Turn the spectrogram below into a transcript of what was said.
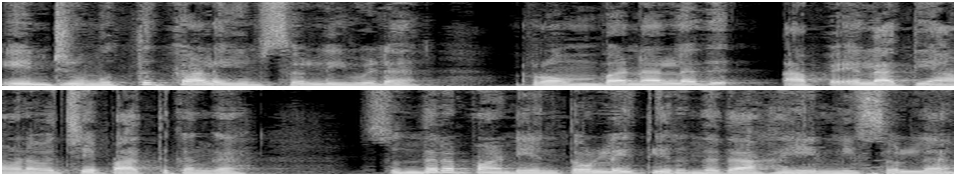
என்று முத்துக்காலையும் சொல்லிவிட ரொம்ப நல்லது. அப்ப எல்லாத்தையும் அவனை வச்சே பார்த்துக்கங்க. சுந்தரபாண்டியன் தொல்லை தீர்ந்ததாக எண்ணி சொல்ல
